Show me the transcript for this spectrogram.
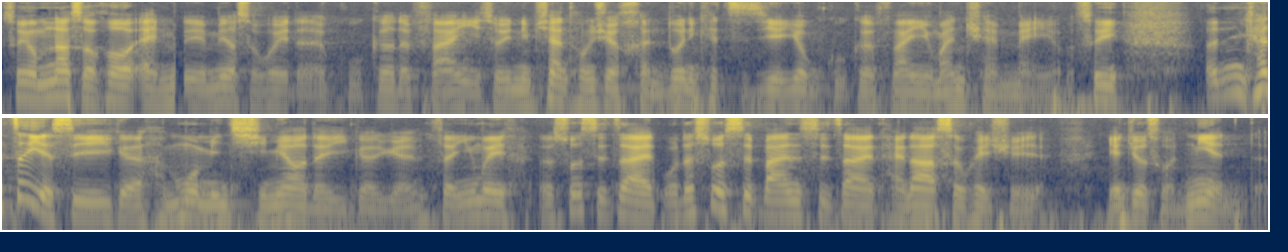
所以我们那时候哎也没有所谓的谷歌的翻译，所以你们现在同学很多，你可以直接用谷歌翻译，完全没有。所以呃，你看这也是一个很莫名其妙。的一个缘分，因为说实在，我的硕士班是在台大社会学研究所念的。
